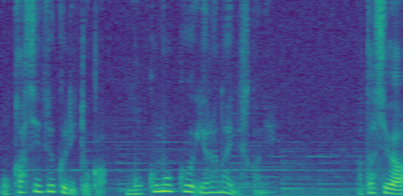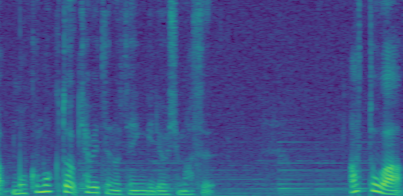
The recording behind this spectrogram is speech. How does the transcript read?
お菓子作りとか黙々やらないですかね。私は黙々とキャベツの千切りをします。あとは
